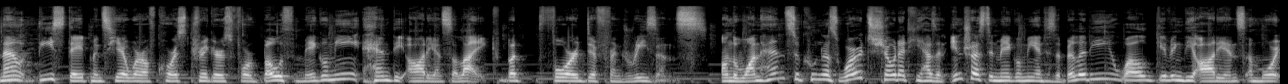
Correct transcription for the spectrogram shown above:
Now, these statements here were of course triggers for both Megumi and the audience alike, but for different reasons. On the one hand, Sukuna's words show that he has an interest in Megumi and his ability, while giving the audience a more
